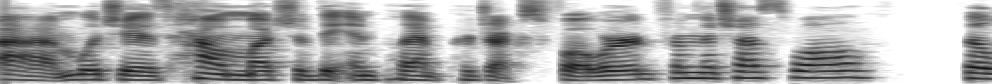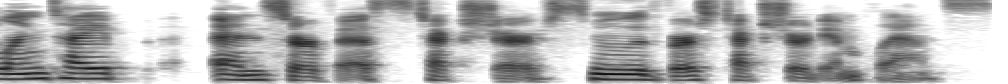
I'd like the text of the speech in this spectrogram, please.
um, which is how much of the implant projects forward from the chest wall, filling type, and surface texture, smooth versus textured implants.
